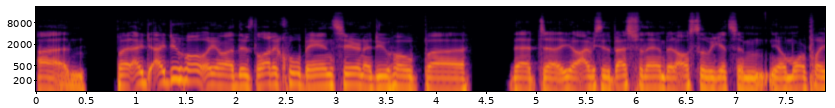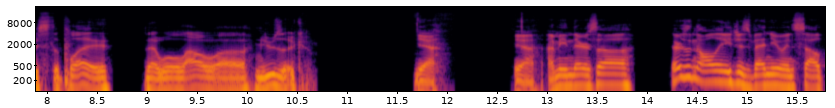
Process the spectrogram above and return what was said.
Um, but I, I do hope you know there's a lot of cool bands here, and I do hope uh, that uh, you know obviously the best for them, but also we get some you know more places to play that will allow uh, music. Yeah, yeah. I mean, there's a there's an all ages venue in South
